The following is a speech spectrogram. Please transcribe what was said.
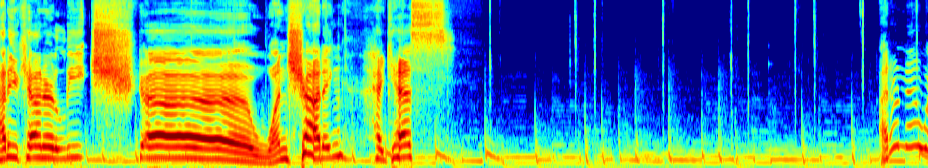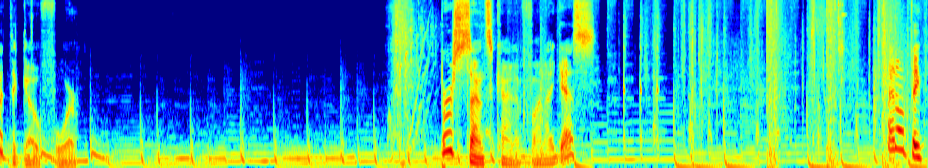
How do you counter leech? Uh, one-shotting, I guess. I don't know what to go for. Burst sounds kind of fun, I guess. I don't think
